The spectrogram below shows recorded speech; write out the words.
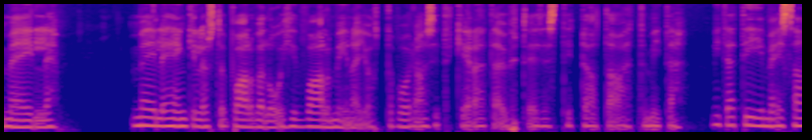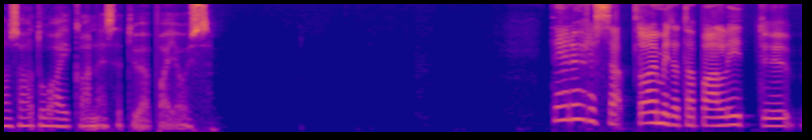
meille, meille henkilöstöpalveluihin valmiina, jotta voidaan sitten kerätä yhteisesti dataa, että mitä, mitä tiimeissä on saatu aikaan näissä työpajoissa. Teen yhdessä toimintatapaan liittyy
